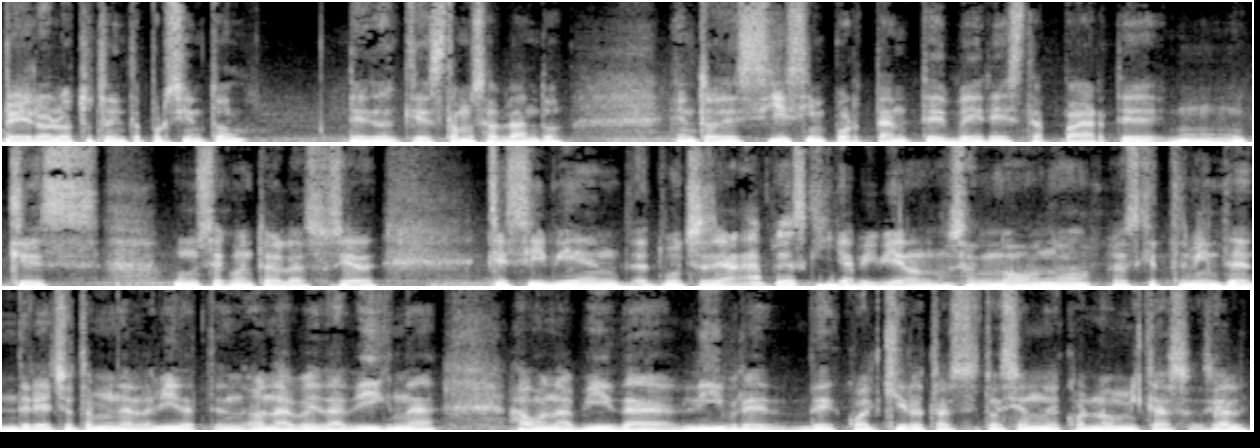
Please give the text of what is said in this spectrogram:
pero el otro 30 por ciento de lo que estamos hablando. Entonces, sí es importante ver esta parte mm, que es un segmento de la sociedad que si bien muchos dirán, ah, pues es que ya vivieron, o sea, no, no, es que también tienen derecho también a la vida, a una vida digna, a una vida libre de cualquier otra situación económica, social.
